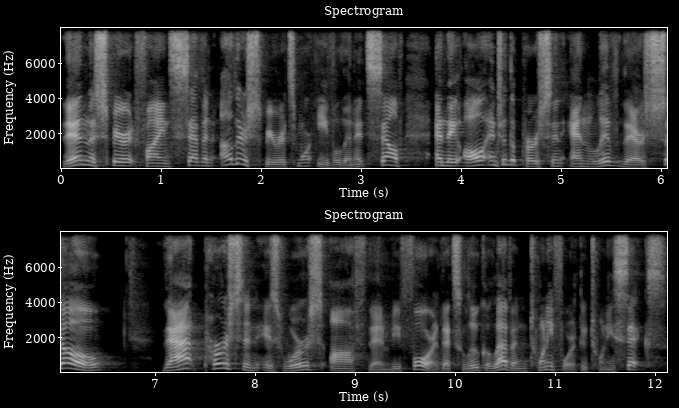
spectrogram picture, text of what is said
Then the spirit finds seven other spirits more evil than itself, and they all enter the person and live there. So that person is worse off than before. That's Luke 11, 24 through 26.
